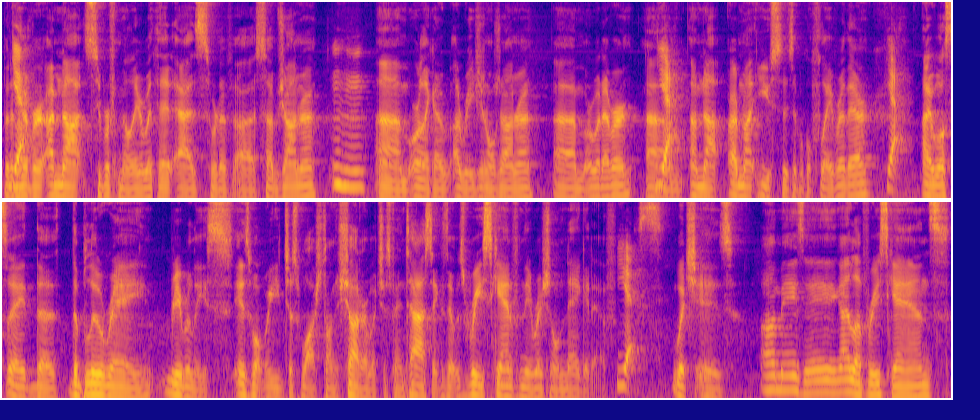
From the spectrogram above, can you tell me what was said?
but Yeah. I've never. I'm not super familiar with it as sort of a subgenre, mm-hmm. um, or like a, a regional genre, um, or whatever. Um, Yeah. I'm not. I'm not used to the typical flavor there. Yeah. I will say the the Blu-ray re-release is what we just watched on Shudder, which is fantastic because it was rescanned from the original negative, Yes. which is amazing. I love rescans.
